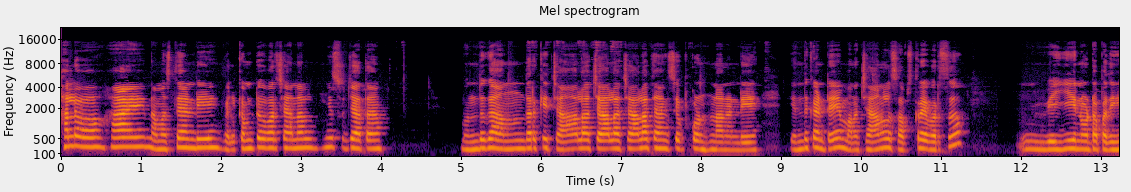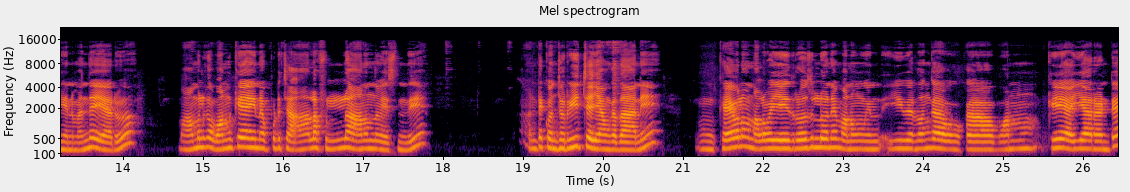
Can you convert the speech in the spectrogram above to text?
హలో! హాయ్! నమస్తే అండి. Welcome to our channel. మీ సుజాత. ముందుగా అందరికీ చాలా, చాలా, చాలా థ్యాంక్స్ చెప్పుకుంటున్నానండి. ఎందుకంటే మన ఛానల్ సబ్స్క్రైబర్స్ వెయ్యి నూట పదిహేను మంది అయ్యారు మామూలుగా వన్ కే అయినప్పుడు చాలా ఫుల్ ఆనందం వేసింది. అంటే కొంచెం రీచ్ అయ్యాం కదా అని. కేవలం నలభై ఐదు రోజుల్లోనే మనం ఈ విధంగా ఒక వన్ కే అయ్యారంటే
